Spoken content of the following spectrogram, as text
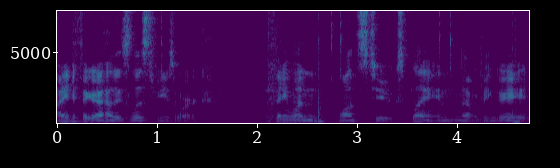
I need to figure out how these list views work. If anyone wants to explain, that would be great.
